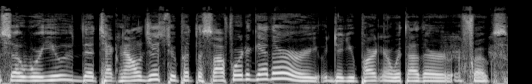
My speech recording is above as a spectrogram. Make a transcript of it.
So, were you the technologist who put the software together, or did you partner with other folks?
